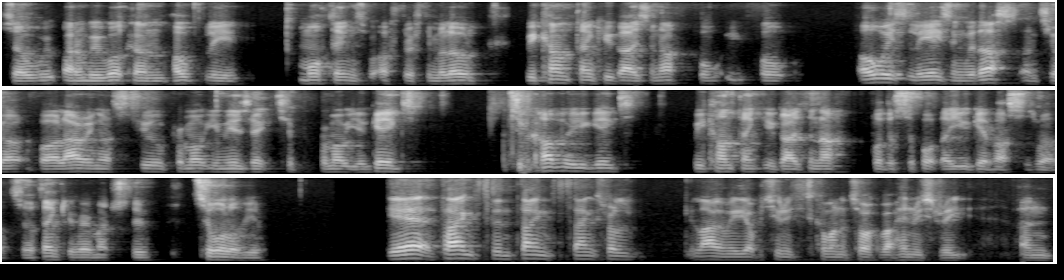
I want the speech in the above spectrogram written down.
So, we, and we welcome hopefully more things off Thrifty Malone. We can't thank you guys enough for for always liaising with us and to, for allowing us to promote your music, to promote your gigs, to cover your gigs. We can't thank you guys enough for the support that you give us as well. So thank you very much to to all of you. Yeah, thanks, and thanks, thanks for allowing me the opportunity to come on and talk about Henry Street and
